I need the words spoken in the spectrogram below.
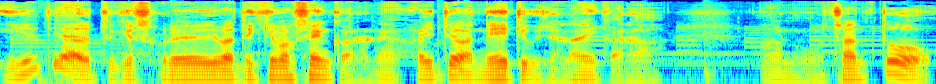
家でやるときはそれはできませんからね。相手はネイティブじゃないから、あの、ちゃんと、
